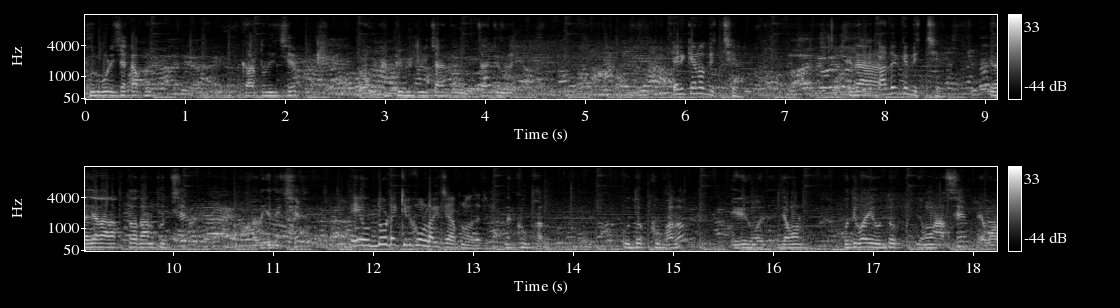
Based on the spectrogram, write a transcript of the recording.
ফুলবড়ি চেক আপ কার্ড দিচ্ছে এবং ফিফটি ফিফটি চারজন চারজনের। এটা কেন দিচ্ছে? এরা কাদেরকে দিচ্ছে? এরা যারা রক্তদান করছে তাদেরকে দিচ্ছে। এই উদ্যোগটা কীরকম লাগছে আপনাদের? খুব ভালো। উদ্যোগ খুব ভালো। এরকম যেমন প্রতিবারই উদ্যোগ যেমন আসে এবং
